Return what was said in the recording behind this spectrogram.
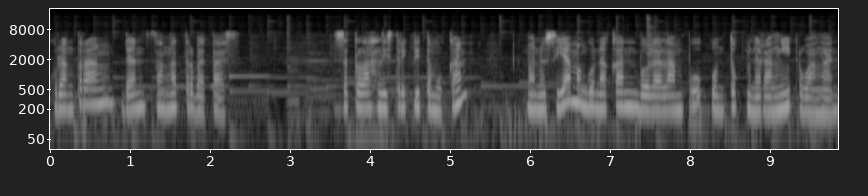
kurang terang dan sangat terbatas setelah listrik ditemukan, manusia menggunakan bola lampu untuk menerangi ruangan.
